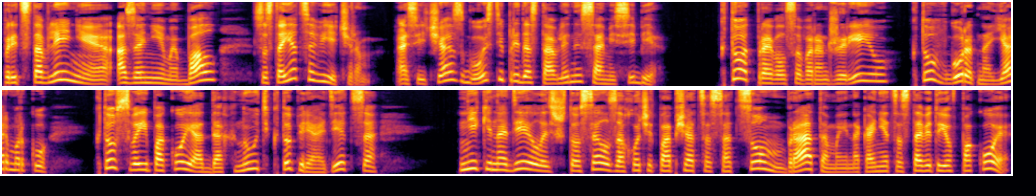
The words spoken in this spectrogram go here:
Представление, а за ним и бал, состоятся вечером, а сейчас гости предоставлены сами себе. Кто отправился в оранжерею, кто в город на ярмарку, кто в свои покои отдохнуть, кто переодеться. Ники надеялась, что Сэл захочет пообщаться с отцом, братом и, наконец, оставит ее в покое.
